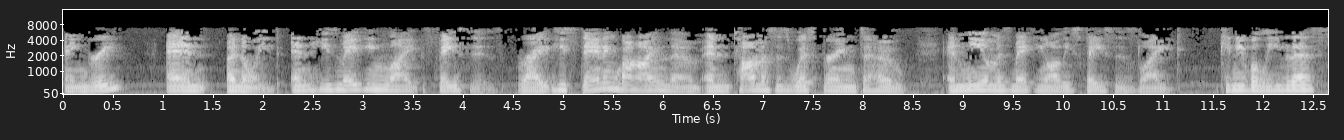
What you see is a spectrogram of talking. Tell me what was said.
angry and annoyed and he's making like faces, right? He's standing behind them and Thomas is whispering to Hope and Liam is making all these faces like, can you believe this?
